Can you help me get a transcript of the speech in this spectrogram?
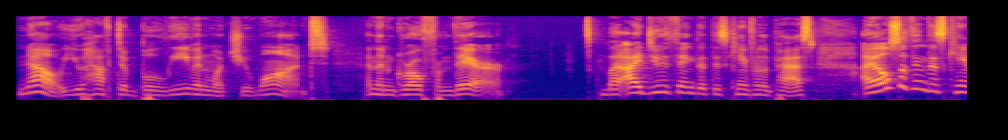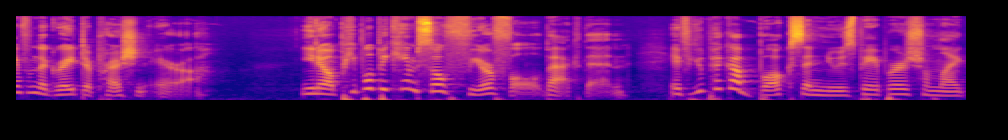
No, you have to believe in what you want and then grow from there. But I do think that this came from the past. I also think this came from the Great Depression era. You know, people became so fearful back then. If you pick up books and newspapers from like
